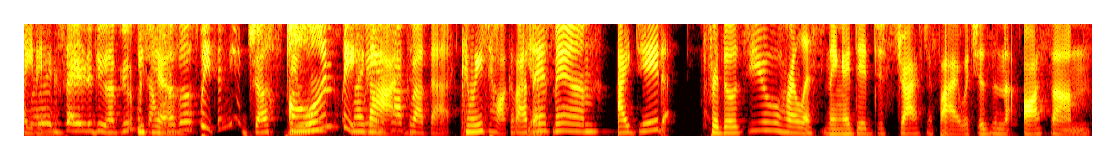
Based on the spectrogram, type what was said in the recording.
exciting. really excited to do. Have you ever Me done too. one of those? Wait, didn't you just do Oh one? Wait, my we God. talk about that. Can we talk about this? Yes, this? ma'am. I did, for those of you who are listening, I did Distractify, which is an awesome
